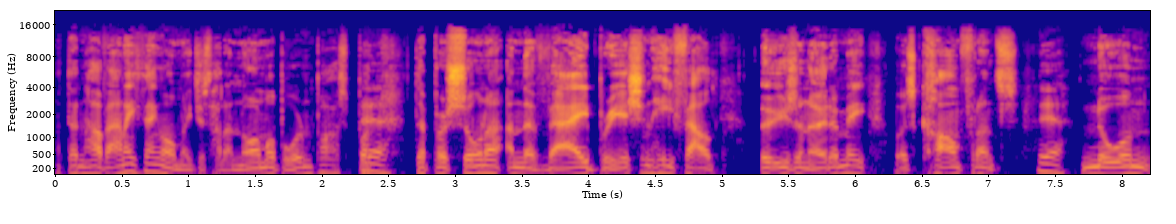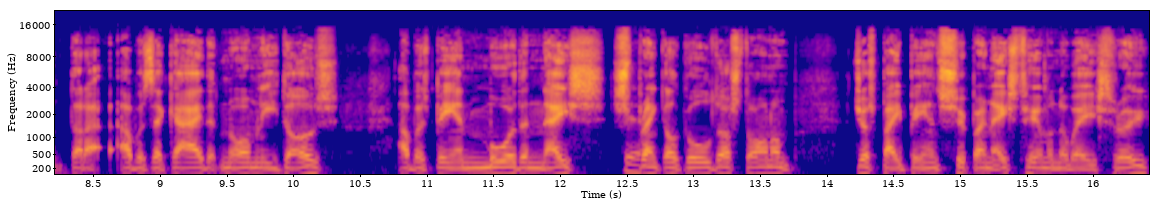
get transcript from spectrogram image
I didn't have anything on me, just had a normal boarding pass. But Yeah. the persona and the vibration he felt oozing out of me was confidence. Yeah. Knowing that I, I was a guy that normally does. I was being more than nice, Yeah. sprinkle gold dust on him just by being super nice to him on the way through.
